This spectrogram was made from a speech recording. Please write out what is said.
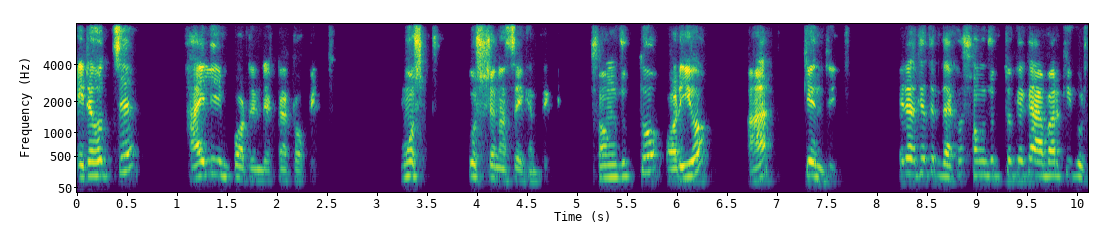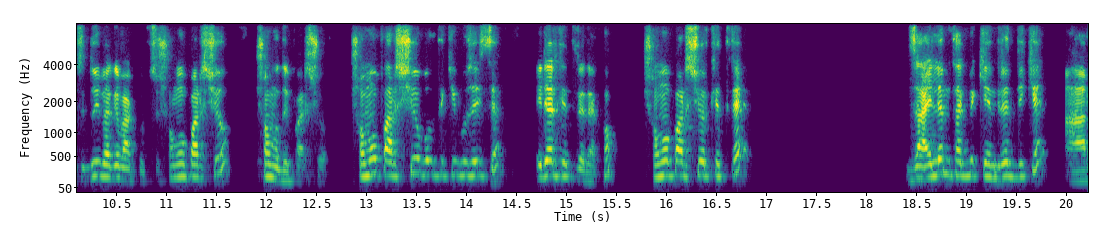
এটা হচ্ছে হাইলি ইম্পর্টেন্ট একটা টপিক মোস্ট কোশ্চেন আছে এখান থেকে। সংযুক্ত, অডিও আর কেন্দ্রিক। এটার ক্ষেত্রে দেখো সংযুক্তকে আবার কি করছে? দুই ভাগে ভাগ করছে, সমপার্শ্বীয়, সমদ্বিপার্শ্বীয়। সমপার্শ্বীয় বলতে কি বুঝাইছে? এটার ক্ষেত্রে দেখো, সমপার্শ্বীয়র ক্ষেত্রে জাইলেম থাকবে কেন্দ্রের দিকে আর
